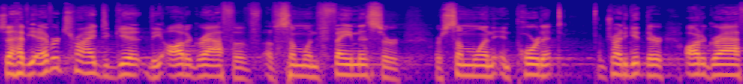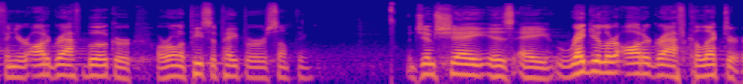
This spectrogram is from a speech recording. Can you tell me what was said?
So, have you ever tried to get the autograph of, of someone famous or, or someone important? Have tried to get their autograph in your autograph book or, or on a piece of paper or something? Jim Shea is a regular autograph collector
